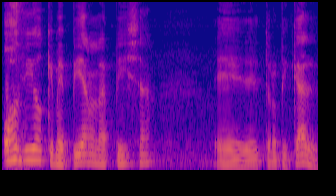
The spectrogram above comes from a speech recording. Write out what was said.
odio que me pidan la pizza eh, tropical.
